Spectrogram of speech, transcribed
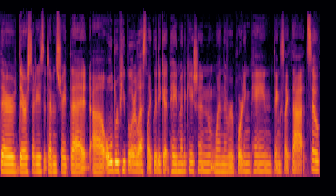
there, there are studies that demonstrate that uh, older people are less likely to get pain medication when they're reporting pain, things like that. So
